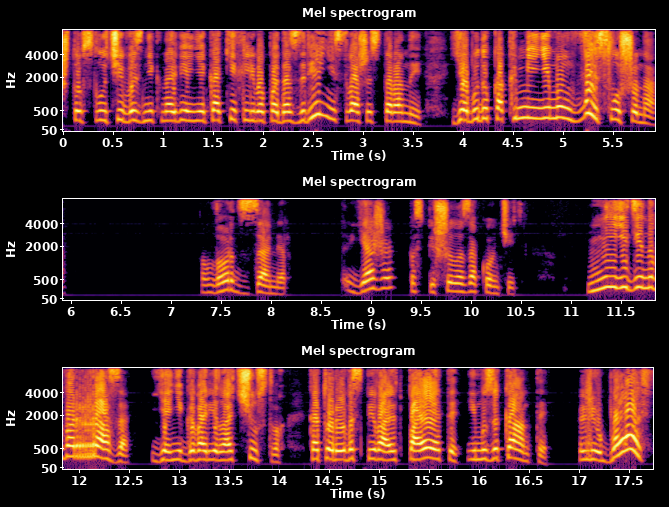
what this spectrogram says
что в случае возникновения каких-либо подозрений с вашей стороны я буду как минимум выслушана. Лорд замер. Я же поспешила закончить. Ни единого раза я не говорила о чувствах, которые воспевают поэты и музыканты. Любовь!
